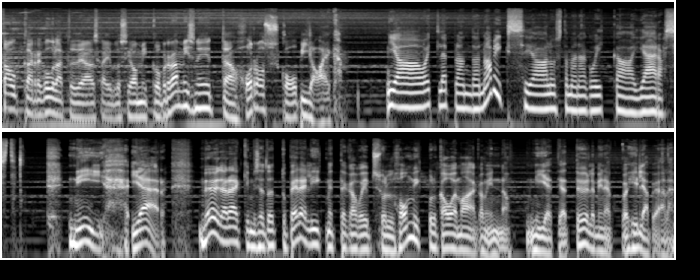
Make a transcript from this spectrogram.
sünnipäevalaps Taukar kuulatud ja Sky plussi hommikuprogrammis nüüd horoskoobi aeg. ja Ott Lepland on abiks ja alustame nagu ikka jäärast. nii, Jäär, möödarääkimise tõttu pereliikmetega võib sul hommikul kauem aega minna, nii et jääd tööle minekuga hilja peale.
